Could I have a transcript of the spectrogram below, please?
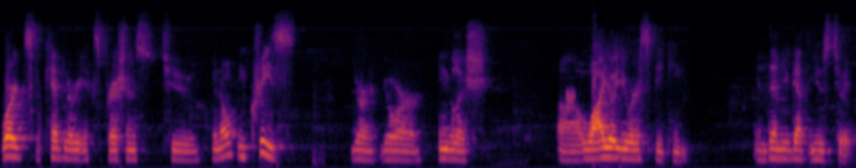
words, vocabulary, expressions to you know increase your your English uh, while you were speaking, and then you get used to it.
